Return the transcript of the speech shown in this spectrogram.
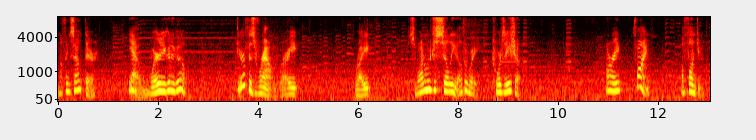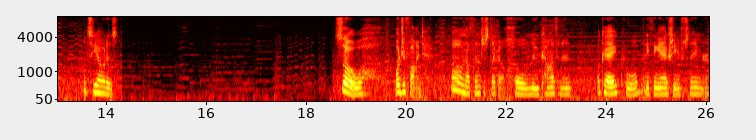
nothing's out there. Yeah, where are you gonna go? The Earth is round, right? Right? So why don't we just sail the other way, towards Asia? Alright, fine. I'll fund you. Let's see how it is. So, what'd you find? Oh, nothing, just like a whole new continent. Okay, cool. Anything actually interesting, or,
